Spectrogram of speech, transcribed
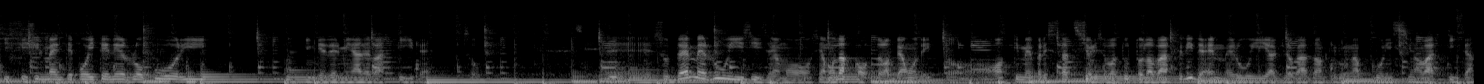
difficilmente puoi tenerlo fuori in determinate partite. Insomma. Eh, su Dem e Rui sì, siamo, siamo, d'accordo, l'abbiamo detto, ottime prestazioni soprattutto da parte di Dem, Rui ha giocato anche in una buonissima partita.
